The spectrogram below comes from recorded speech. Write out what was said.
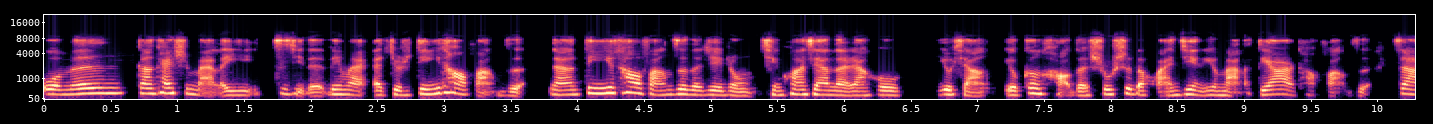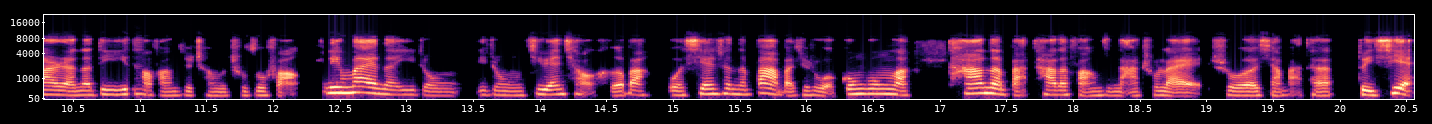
我们刚开始买了一自己的另外呃，就是第一套房子。那第一套房子的这种情况下呢，然后。又想有更好的舒适的环境，又买了第二套房子，自然而然呢，第一套房子就成了出租房。另外呢，一种一种机缘巧合吧，我先生的爸爸就是我公公了，他呢把他的房子拿出来说想把它兑现，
